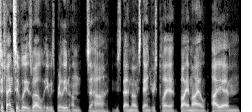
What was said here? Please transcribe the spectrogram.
defensively as well, he was brilliant on Zaha. who's their most dangerous player by a mile. I um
